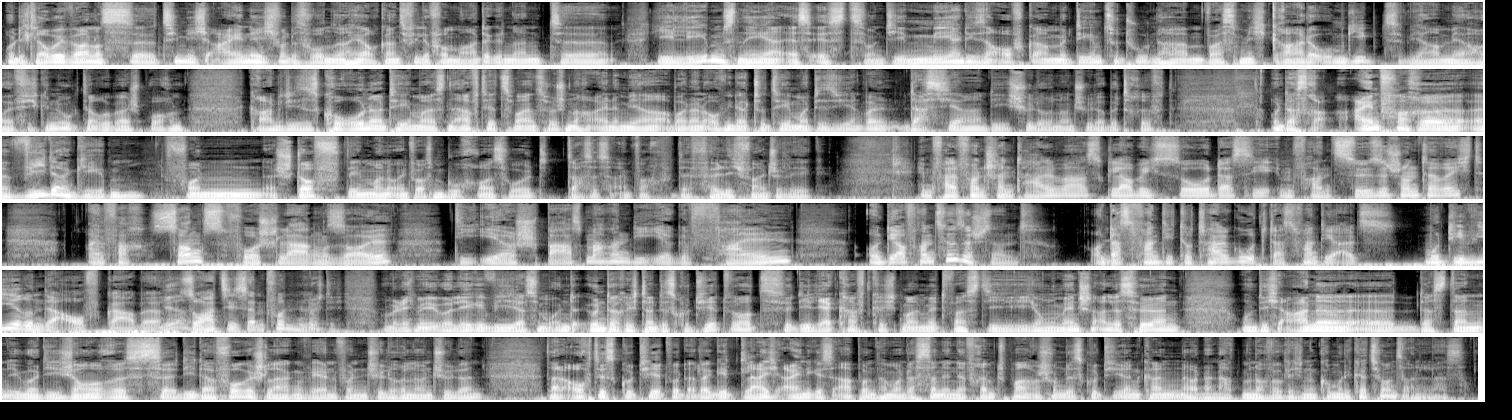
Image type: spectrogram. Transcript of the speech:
Und ich glaube, wir waren uns äh, ziemlich einig und es wurden nachher auch ganz viele Formate genannt. Äh, je lebensnäher es ist und je mehr diese Aufgaben mit dem zu tun haben, was mich gerade umgibt. Wir haben ja häufig genug darüber gesprochen. Gerade dieses Corona-Thema, es nervt jetzt zwar inzwischen nach einem Jahr, aber dann auch wieder zu thematisieren, weil das ja die Schülerinnen und Schüler betrifft. Und das einfache äh, Wiedergeben von Stoff, den man irgendwo aus dem Buch rausholt, das ist einfach der völlig falsche Weg. Im Fall von Chantal war es, glaube ich, so, dass sie im Französischunterricht einfach Songs vorschlagen soll, die ihr Spaß machen, die ihr gefallen und die auf Französisch sind. Und das fand die total gut. Das fand die als motivierende Aufgabe. Ja. So hat sie es empfunden. Richtig. Und wenn ich mir überlege, wie das im Unterricht dann diskutiert wird, die Lehrkraft kriegt mal mit, was die jungen Menschen alles hören. Und ich ahne, äh, dass dann über die Genres, äh, die da vorgeschlagen werden von den Schülerinnen und Schülern, dann auch diskutiert wird. Da geht gleich einiges ab. Und wenn man das dann in der Fremdsprache schon diskutieren kann, na, dann hat man doch wirklich einen Kommunikationsanlass.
